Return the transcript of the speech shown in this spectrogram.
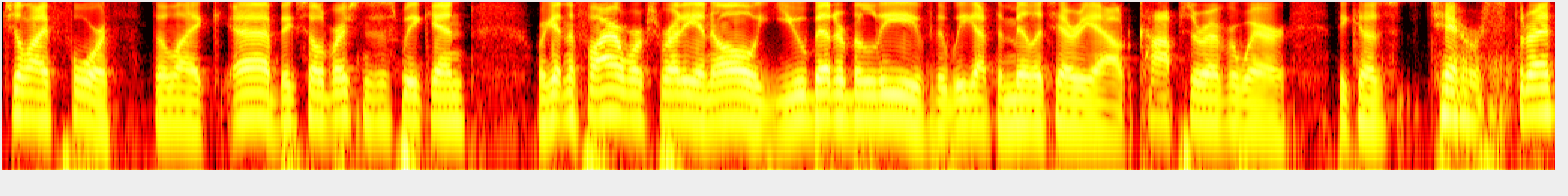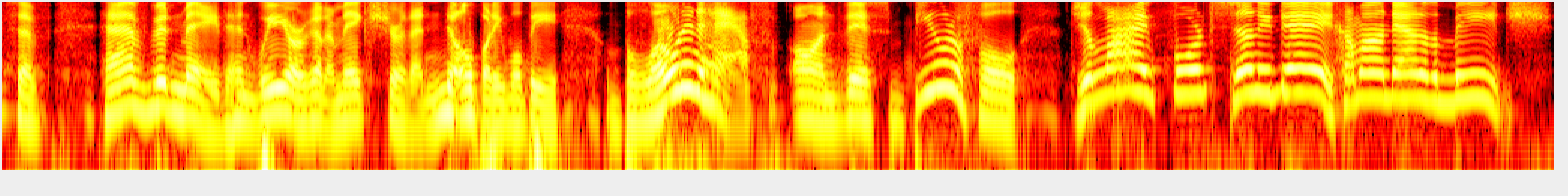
July Fourth. They're like, ah, big celebrations this weekend we're getting the fireworks ready, and oh, you better believe that we got the military out. Cops are everywhere because terrorist threats have have been made, and we are gonna make sure that nobody will be blown in half on this beautiful July Fourth sunny day. Come on down to the beach.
